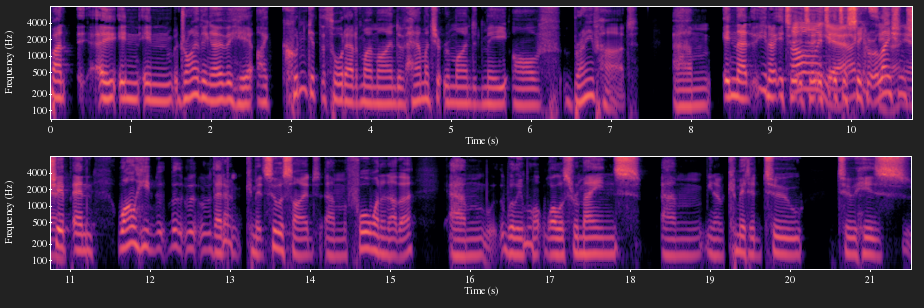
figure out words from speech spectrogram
But uh, in in driving over here, I couldn't get the thought out of my mind of how much it reminded me of Braveheart. Um, in that you know, it's a, it's a, Oh, it's, yeah, it's I a secret see that, relationship, and while he they don't commit suicide um, for one another, um, William Wallace remains, um, you know, committed to to his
